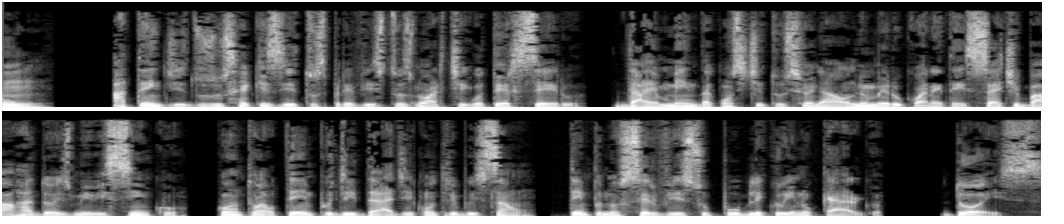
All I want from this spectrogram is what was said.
1. Atendidos os requisitos previstos no artigo 3 da Emenda Constitucional número 47/2005, quanto ao tempo de idade e contribuição, tempo no serviço público e no cargo, 2.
